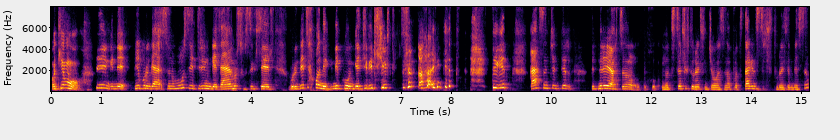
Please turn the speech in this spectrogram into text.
Оо тийм үү? Тийм гинэ. Би бүр ингээ сүн хүмүүсийн тэр ингээл амар сүсэглээл бүр ингээ захгүй нэг нэг хүн ингээ тэр ил хөвтсөн гараа ингээд. Тэгээд гайхсан чинь тэр бидний явцсан нөө цэцэрлэг түрээлэн ч угаасаа буддагийн цэцэрлэг түрээлэн байсан.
